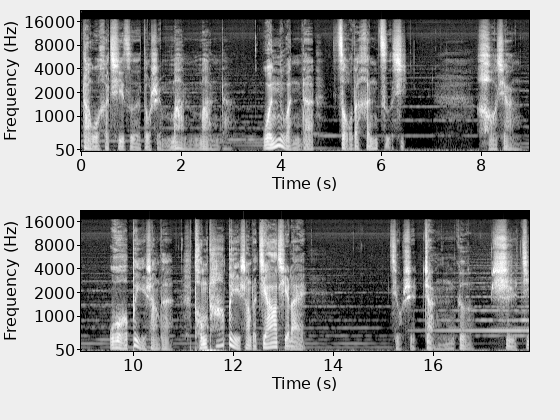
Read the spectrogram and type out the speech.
但我和妻子都是慢慢的、稳稳的走得很仔细，好像我背上的同他背上的加起来，就是整个。世界。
